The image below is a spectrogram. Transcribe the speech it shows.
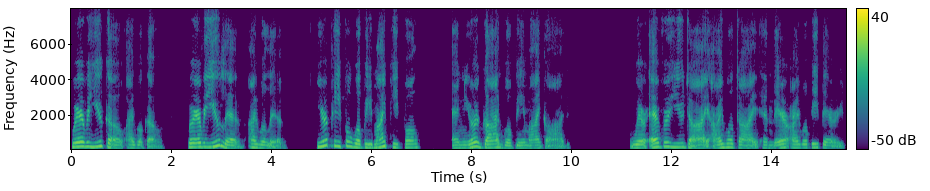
Wherever you go, I will go. Wherever you live, I will live. Your people will be my people, and your God will be my God. Wherever you die, I will die, and there I will be buried.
